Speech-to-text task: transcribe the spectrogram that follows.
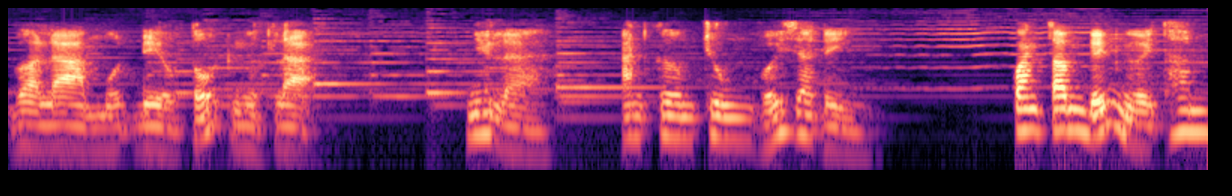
và làm một điều tốt ngược lại, như là ăn cơm chung với gia đình, quan tâm đến người thân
